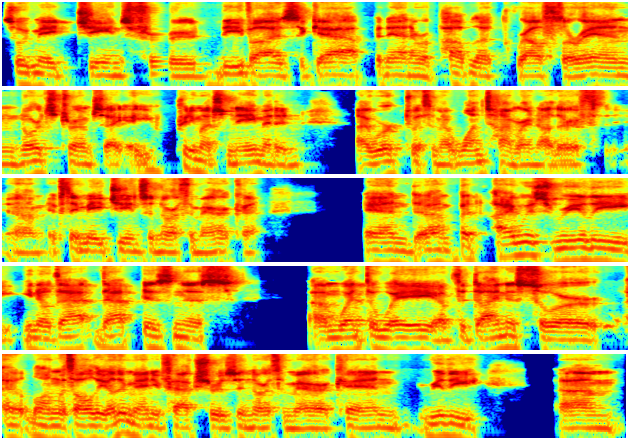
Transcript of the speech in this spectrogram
So we made jeans for Levi's, The Gap, Banana Republic, Ralph Lauren, Nordstrom's. I, you pretty much name it, and I worked with them at one time or another if um, if they made jeans in North America. And um, but I was really, you know, that that business um, went the way of the dinosaur, along with all the other manufacturers in North America. And really, um,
